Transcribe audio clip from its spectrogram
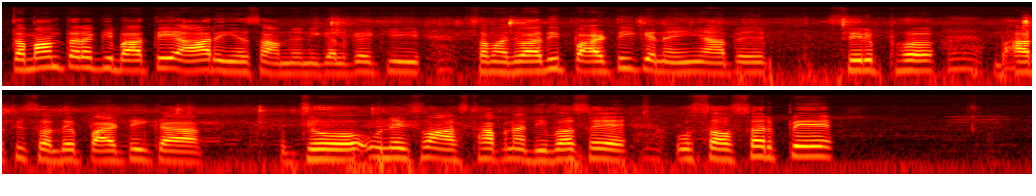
तमाम तरह की बातें आ रही हैं सामने निकल के कि समाजवादी पार्टी के नहीं यहाँ पे सिर्फ़ भारतीय स्वदेव पार्टी का जो उन्नीसवां स्थापना दिवस है, उस अवसर पे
